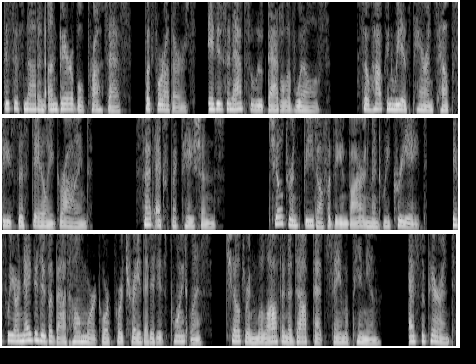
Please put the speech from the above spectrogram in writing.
this is not an unbearable process, but for others, it is an absolute battle of wills. So, how can we as parents help seize this daily grind? Set expectations. Children feed off of the environment we create. If we are negative about homework or portray that it is pointless, children will often adopt that same opinion. As the parent,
